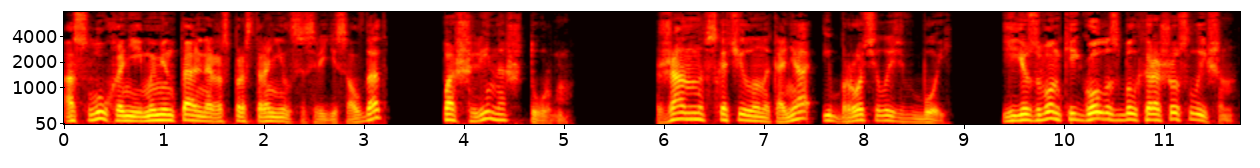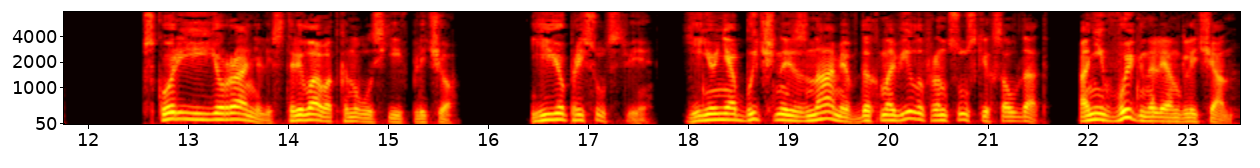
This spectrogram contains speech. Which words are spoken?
а слух о ней моментально распространился среди солдат, пошли на штурм. Жанна вскочила на коня и бросилась в бой. Ее звонкий голос был хорошо слышен. Вскоре ее ранили, стрела воткнулась ей в плечо. Ее присутствие, ее необычное знамя вдохновило французских солдат. Они выгнали англичан.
